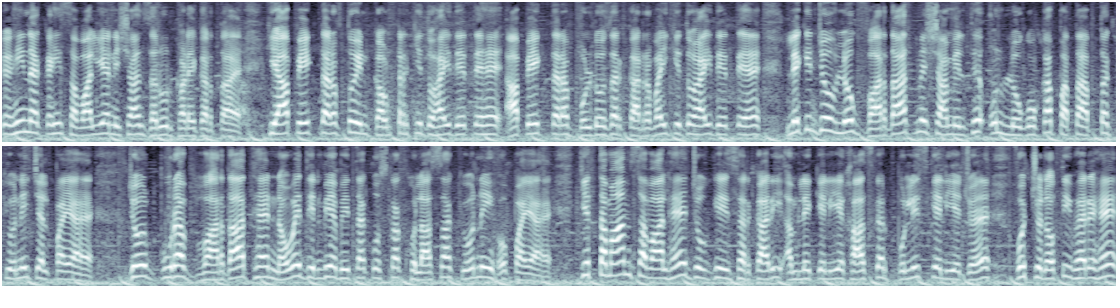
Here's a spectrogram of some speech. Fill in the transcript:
कहीं ना कहीं सवालिया निशान ज़रूर खड़े करता है कि आप एक तरफ़ तो इनकाउंटर की दुहाई देते हैं, आप एक तरफ़ बुलडोजर कार्रवाई की दुहाई देते हैं, लेकिन जो लोग वारदात में शामिल थे, उन लोगों का पता अब तक क्यों नहीं चल पाया है? जो पूरा वारदात है, नौवे दिन भी अभी तक उसका खुलासा क्यों नहीं हो पाया है? ये तमाम सवाल हैं जो कि सरकारी अमले के लिए, खासकर पुलिस के लिए जो है, वो चुनौती भरे हैं।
